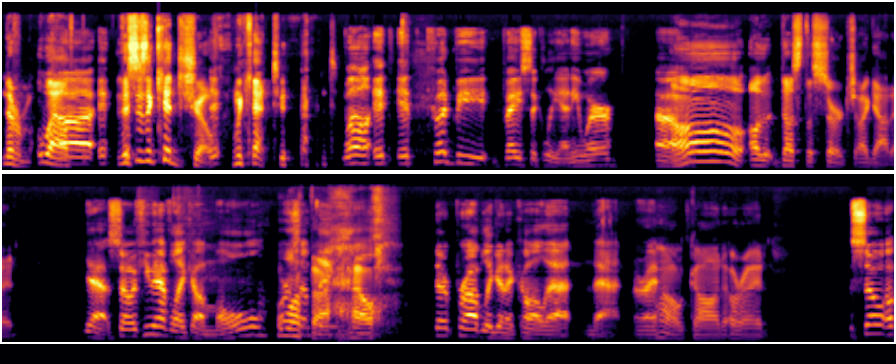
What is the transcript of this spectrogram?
Never mind. Well, Uh, it- this is a kid show. we can't do that. well, it it could be basically anywhere. oh, oh, that's the search. I got it. Yeah, so if you have like a mole or what something, the hell? they're probably gonna call that that. All right. Oh God. All right. So, uh,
